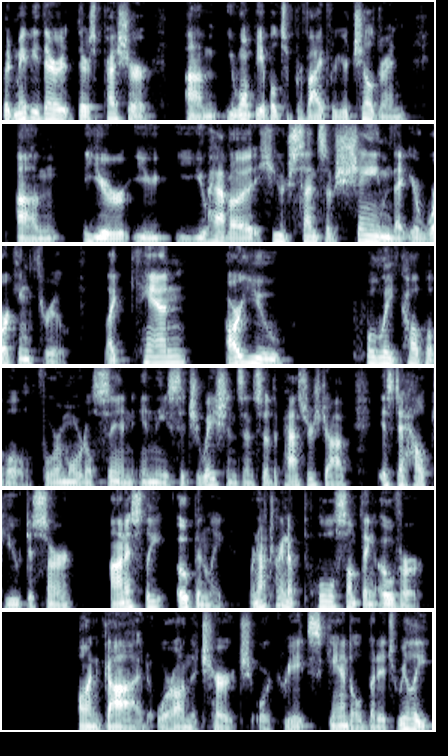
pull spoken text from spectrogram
but maybe there there's pressure um, you won't be able to provide for your children um, you're you you have a huge sense of shame that you're working through. Like can are you fully culpable for a mortal sin in these situations? And so the pastor's job is to help you discern honestly openly. We're not trying to pull something over on god or on the church or create scandal but it's really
